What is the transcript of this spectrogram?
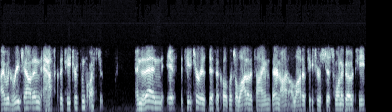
I would reach out and ask the teacher some questions. And then if the teacher is difficult, which a lot of the time they're not, a lot of teachers just want to go teach,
